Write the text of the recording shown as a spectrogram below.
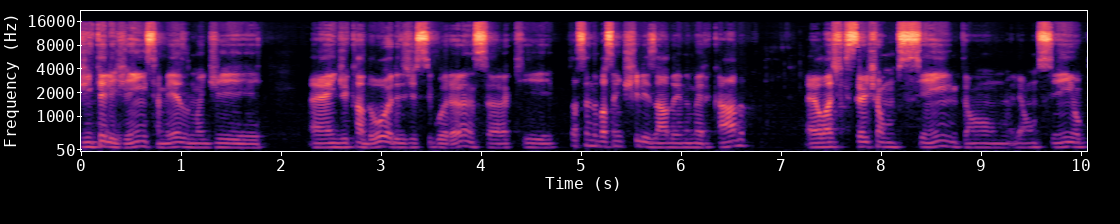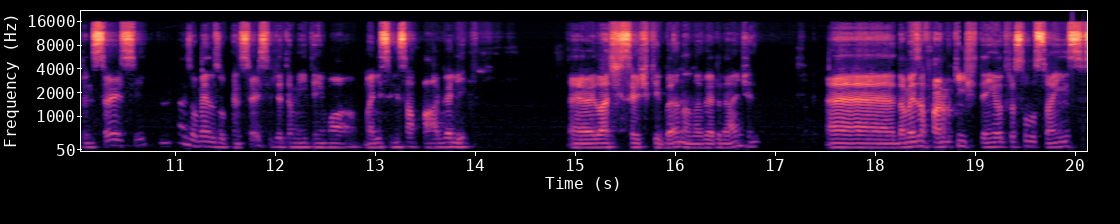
de inteligência mesmo, de é, indicadores de segurança, que está sendo bastante utilizado aí no mercado. É, o Elasticsearch é um CIEM, então ele é um CIEM open source, mais ou menos open source, ele também tem uma, uma licença paga ali. É, o Elasticsearch Kibana, na verdade. Né? É, da mesma forma que a gente tem outras soluções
